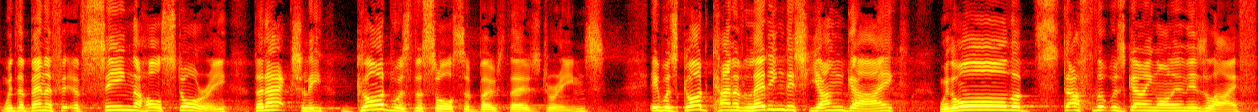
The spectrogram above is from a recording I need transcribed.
with the benefit of seeing the whole story, that actually God was the source of both those dreams. It was God kind of letting this young guy, with all the stuff that was going on in his life,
